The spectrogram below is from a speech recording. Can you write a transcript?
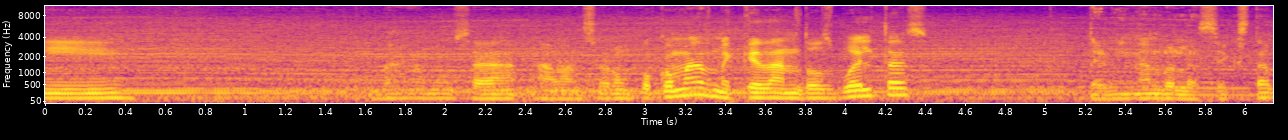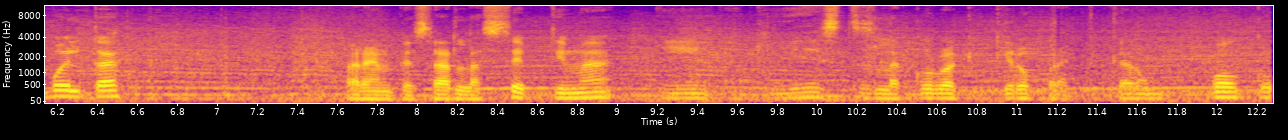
y vamos a avanzar un poco más. Me quedan dos vueltas. Terminando la sexta vuelta. Para empezar la séptima. Y aquí esta es la curva que quiero practicar un poco.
